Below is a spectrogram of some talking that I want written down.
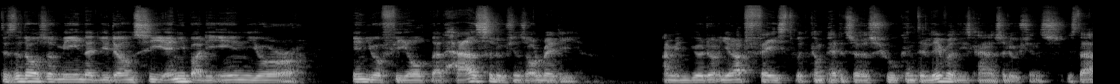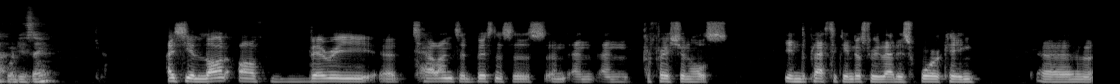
Does it also mean that you don't see anybody in your in your field that has solutions already I mean, you're you're not faced with competitors who can deliver these kind of solutions. Is that what you're saying? I see a lot of very uh, talented businesses and, and, and professionals in the plastic industry that is working uh,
